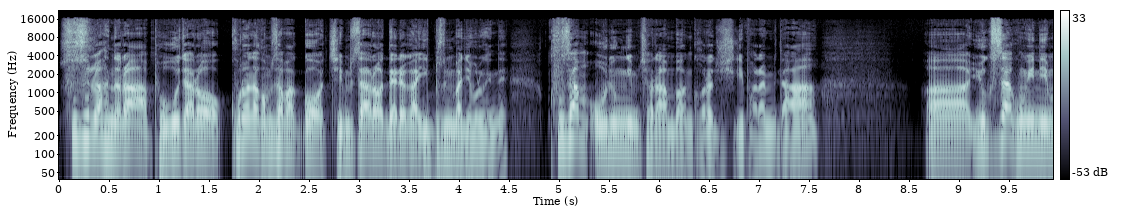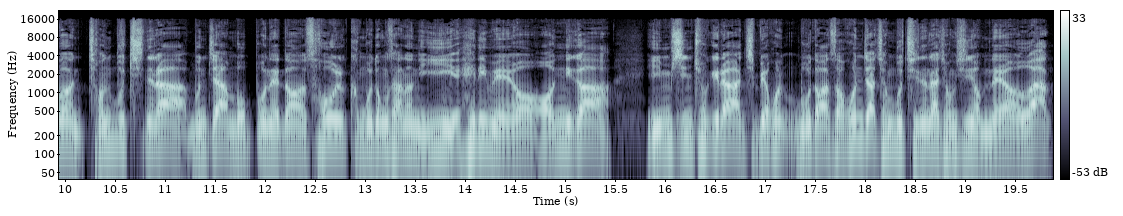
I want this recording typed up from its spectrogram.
수술을 하느라 보호자로 코로나 검사 받고 짐 싸러 내려가 이 무슨 말인지 모르겠네. 9356님 전화 한번 걸어주시기 바랍니다. 어, 6402님은 전부 치느라 문자 못 보내던 서울 금호동 사는 이혜림이에요. 언니가 임신 초기라 집에 혼, 못 와서 혼자 전부 치느라 정신이 없네요. 으악!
